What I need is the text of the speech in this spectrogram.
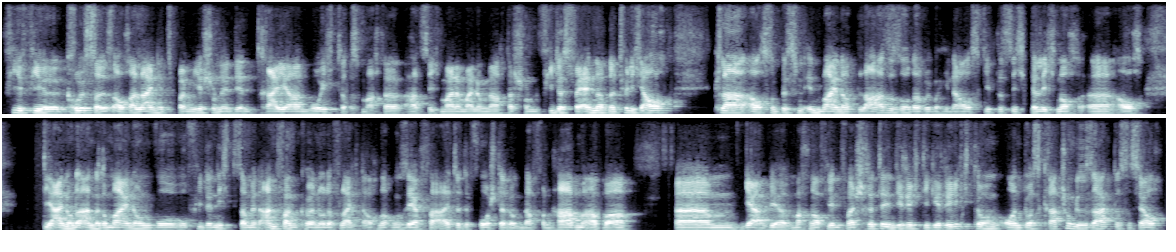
viel, viel größer ist. Auch allein jetzt bei mir schon in den drei Jahren, wo ich das mache, hat sich meiner Meinung nach da schon vieles verändert. Natürlich auch, klar, auch so ein bisschen in meiner Blase so. Darüber hinaus gibt es sicherlich noch äh, auch die eine oder andere Meinung, wo, wo viele nichts damit anfangen können oder vielleicht auch noch eine sehr veraltete Vorstellung davon haben. Aber ähm, ja, wir machen auf jeden Fall Schritte in die richtige Richtung. Und du hast gerade schon gesagt, dass es ja auch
